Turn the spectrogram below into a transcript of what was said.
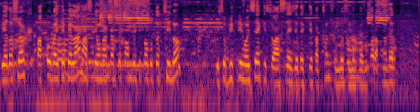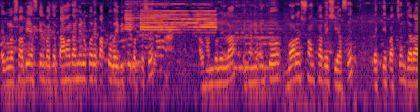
প্রিয় দর্শক, পাপ্পু বাইতে পেলাম। আজকে ওনার কাছে কম বেশি কবুতর ছিল। কিছু বিক্রি হয়েছে, কিছু আছে যে দেখতে পাচ্ছেন, সুন্দর সুন্দর কবুতর। আপনাদের এগুলো সবই আজকের বাজার দামাদামির উপরে পাপ্পু ভাই বিক্রি করতেছে। আলহামদুলিল্লাহ, এখানে কিন্তু নরের সংখ্যা বেশি আছে। দেখতে পাচ্ছেন, যারা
